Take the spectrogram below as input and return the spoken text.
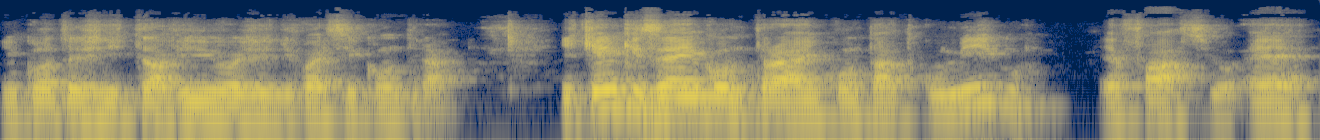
Enquanto a gente está vivo, a gente vai se encontrar. E quem quiser encontrar em contato comigo, é fácil, é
